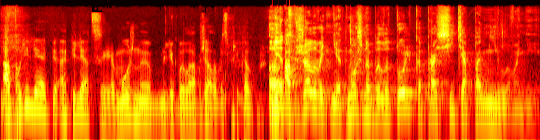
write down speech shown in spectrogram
А были ли апелляции? Можно ли было обжаловать приговор? Нет. Обжаловать нет. Можно было только просить о помиловании.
